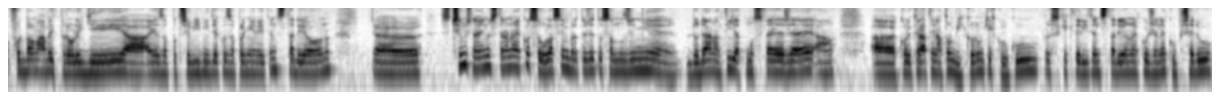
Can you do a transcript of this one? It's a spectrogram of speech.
fotbal má být pro lidi a, a je zapotřebí mít jako zaplněný ten stadion. Uh, s čímž na jednu stranu jako souhlasím, protože to samozřejmě dodá na té atmosféře a, a kolikrát i na tom výkonu těch kluků, prostě, který ten stadion jako žene kupředu.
